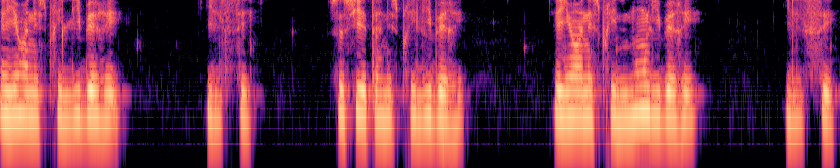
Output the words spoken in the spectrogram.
Ayant un esprit libéré, il sait. Ceci est un esprit libéré ayant un esprit non libéré, il sait.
